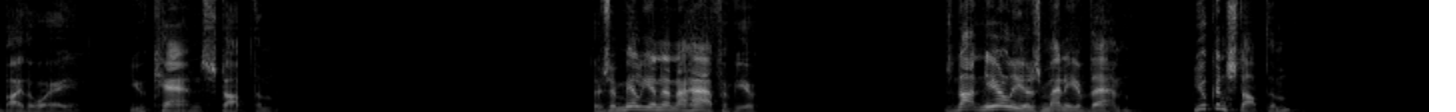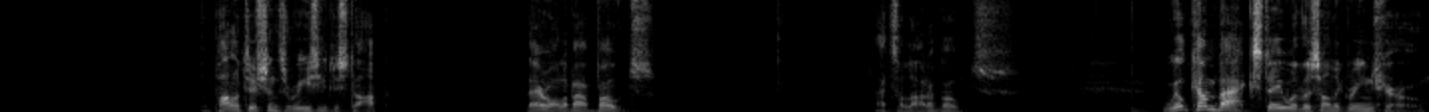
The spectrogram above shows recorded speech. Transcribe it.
By the way, you can stop them. There's a million and a half of you. There's not nearly as many of them. You can stop them. The politicians are easy to stop. They're all about votes. That's a lot of votes. We'll come back. Stay with us on The Green Show.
